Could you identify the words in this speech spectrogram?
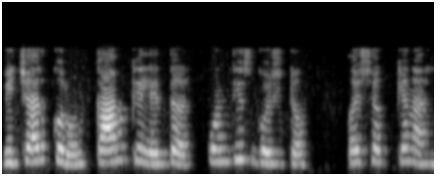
विचार करून काम केले तर कोणतीच गोष्ट अशक्य नाही.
